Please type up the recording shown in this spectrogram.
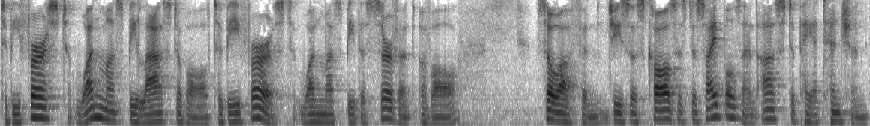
To be first, one must be last of all. To be first, one must be the servant of all. So often, Jesus calls his disciples and us to pay attention,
